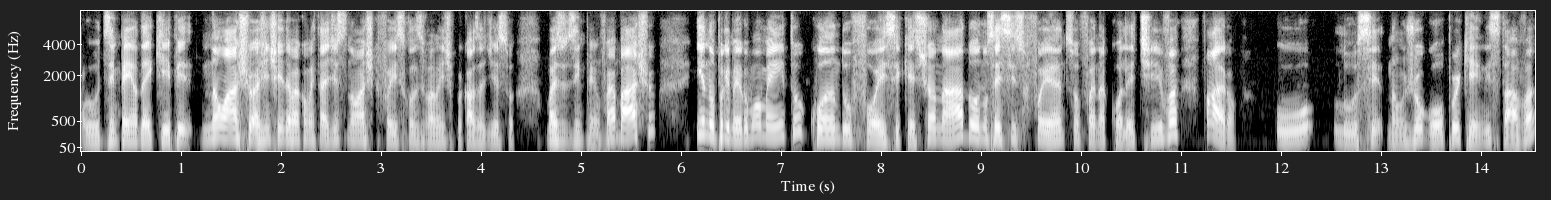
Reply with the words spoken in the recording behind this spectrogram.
o desempenho da equipe, não acho, a gente ainda vai comentar disso, não acho que foi exclusivamente por causa disso, mas o desempenho foi Uhum. abaixo. E no primeiro momento, quando foi se questionado, ou não sei se isso foi antes ou foi na coletiva, falaram: o Lucy não jogou porque ele estava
